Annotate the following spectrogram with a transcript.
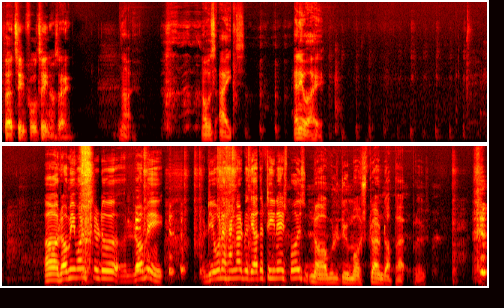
13, 14 or something? No, I was eight. Anyway. Oh, Romy wants to do. Romy, do you want to hang out with the other teenage boys? No, I to do my stand-up act, please. I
